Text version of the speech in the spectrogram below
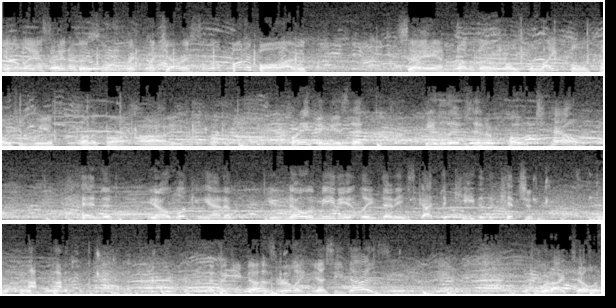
in the last minute or so. Rick Majerus, a little butterball, I would say, and one of the most delightful coaches we have run across. Uh, funny thing is that he lives in a hotel. And, uh, you know, looking at him, you know immediately that he's got the key to the kitchen. I think he does, really. Yes, he does. Would I tell a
